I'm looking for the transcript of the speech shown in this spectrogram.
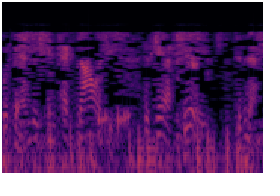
with advances in technology? His chaos theory is next.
